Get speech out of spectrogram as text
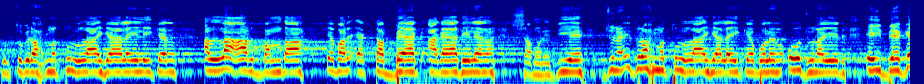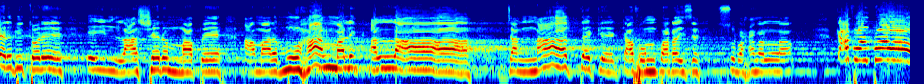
কুর্তুবী রহমতুল্লাহ লিখেন আল্লাহ আর বান্দা এবার একটা ব্যাগ আগায়া দিলেন। সামনে দিয়ে জুনাইদ রহমতুল্লাহ আলাইকে বলেন, ও জুনাইদ, এই ব্যাগের ভিতরে, এই লাশের মাপে আমার মুহান মালিক আল্লাহ জান্নাত থেকে কাফন পাঠাইছে। সুবাহান আল্লাহ কাফন পড়াও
